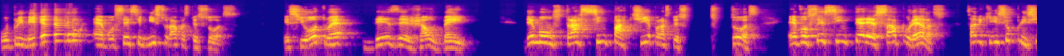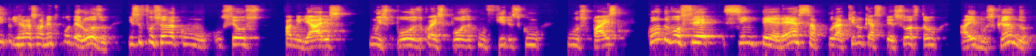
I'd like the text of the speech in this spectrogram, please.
O primeiro é você se misturar com as pessoas. Esse outro é desejar o bem. Demonstrar simpatia para as pessoas é você se interessar por elas. Sabe que isso é um princípio de relacionamento poderoso. Isso funciona com os seus familiares, com o esposo, com a esposa, com filhos, com, com os pais. Quando você se interessa por aquilo que as pessoas estão aí buscando,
